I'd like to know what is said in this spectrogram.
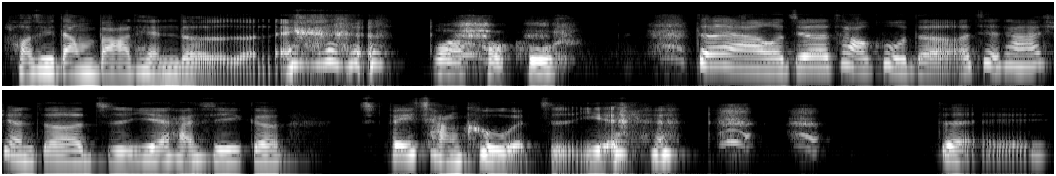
跑去当八天的人哎。哇，好酷！对啊，我觉得超酷的，而且他选择职业还是一个非常酷的职业。对，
